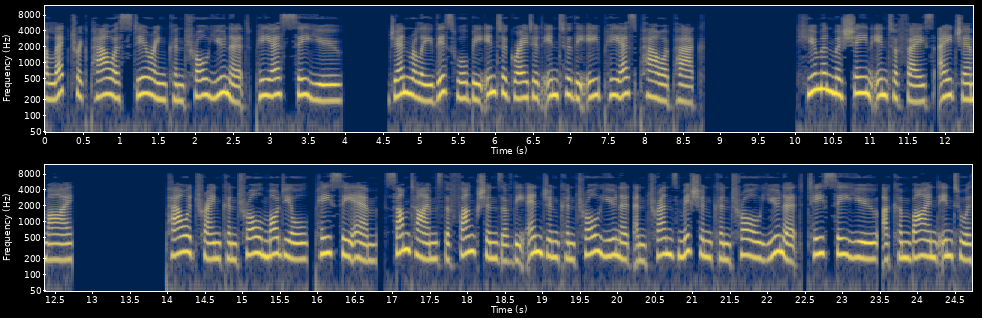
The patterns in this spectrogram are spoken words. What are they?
Electric Power Steering Control Unit PSCU Generally this will be integrated into the EPS power pack. Human-Machine Interface HMI Powertrain Control Module (PCM). Sometimes the functions of the Engine Control Unit and Transmission Control Unit (TCU) are combined into a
